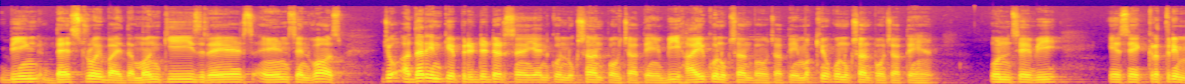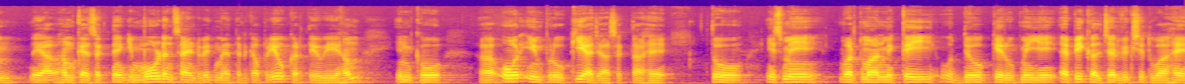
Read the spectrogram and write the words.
being destroy by the monkeys rats ants and wasp जो अदर इनके प्रिडेटर्स हैं या इनको नुकसान पहुंचाते हैं बी हाइव को नुकसान पहुंचाते हैं, मक्खियों को नुकसान पहुंचाते हैं, उनसे भी ऐसे कृत्रिम या हम कह सकते हैं कि मॉडर्न साइंटिफिक मेथड का प्रयोग करते हुए हम इनको और इम्प्रूव किया जा सकता है। तो इसमें वर्तमान में कई उद्योग के रूप में ये एपीकल्चर विकसित हुआ है।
